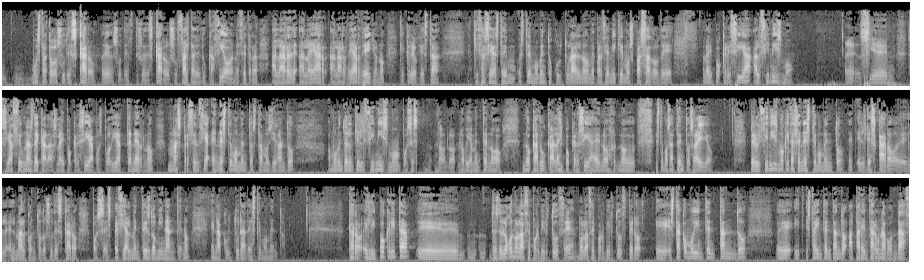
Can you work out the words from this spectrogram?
muestra todo su descaro, su, su, descaro, su falta de educación, etcétera, alarde, alardear de ello, ¿no? Que creo que está, quizás sea este, este momento cultural, ¿no? Me parece a mí que hemos pasado de la hipocresía al cinismo, ¿eh? si, en, si hace unas décadas la hipocresía pues podía tener ¿no? más presencia, en este momento estamos llegando a un momento en el que el cinismo, pues es, no, obviamente no, no caduca la hipocresía, ¿eh? no, no estemos atentos a ello. Pero el cinismo quizás en este momento, el descaro, el, el, mal con todo su descaro, pues especialmente es dominante ¿no? en la cultura de este momento. Claro, el hipócrita, eh, desde luego no lo hace por virtud, ¿eh? no lo hace por virtud, pero está como intentando, está intentando aparentar una bondad.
